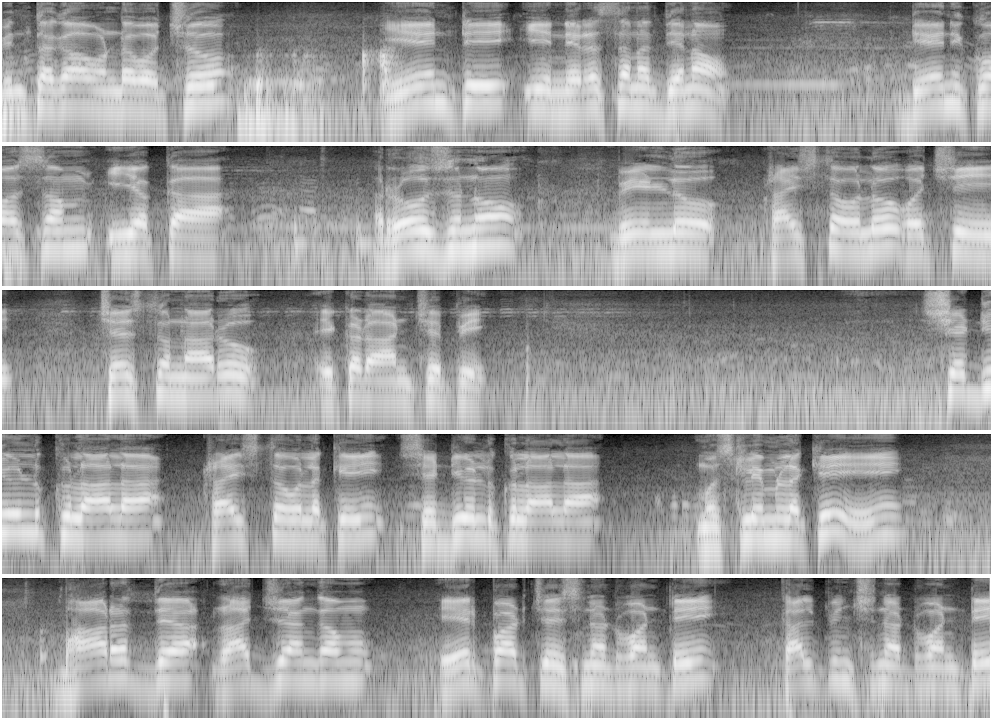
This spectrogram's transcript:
వింతగా ఉండవచ్చు. ఏంటి ఈ నిరసన దినం? దేనికోసం ఈ యొక్క రోజును వీళ్ళు క్రైస్తవులు వచ్చి చేస్తున్నారు ఇక్కడ అని చెప్పి. షెడ్యూల్డ్ కులాల క్రైస్తవులకి షెడ్యూల్డ్ కులాల ముస్లింలకి భారత రాజ్యాంగం ఏర్పాటు చేసినటువంటి కల్పించినటువంటి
